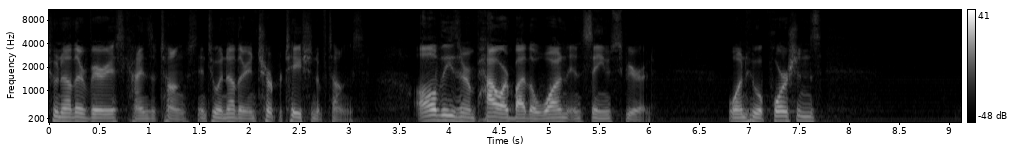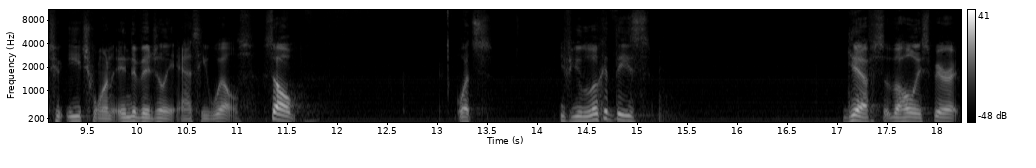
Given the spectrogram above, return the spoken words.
to another various kinds of tongues, and to another interpretation of tongues. All of these are empowered by the one and same Spirit, one who apportions to each one individually as he wills. So, what's if you look at these gifts of the Holy Spirit,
